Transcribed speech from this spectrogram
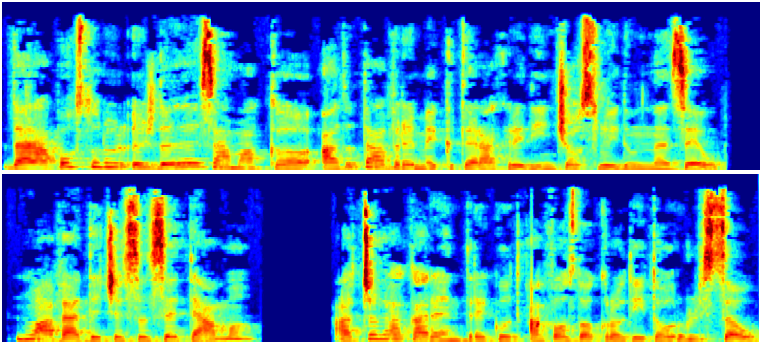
Dar apostolul își dădea seama că, atâta vreme cât era credincios lui Dumnezeu, nu avea de ce să se teamă. Acela care în trecut a fost ocrotitorul său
